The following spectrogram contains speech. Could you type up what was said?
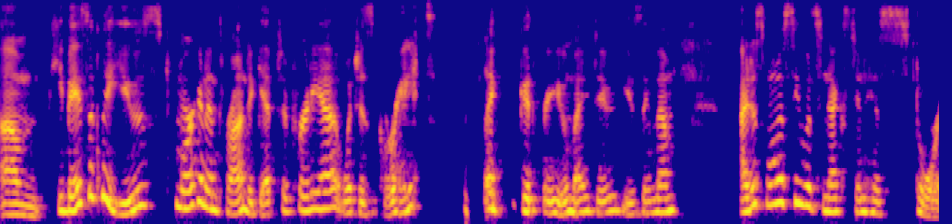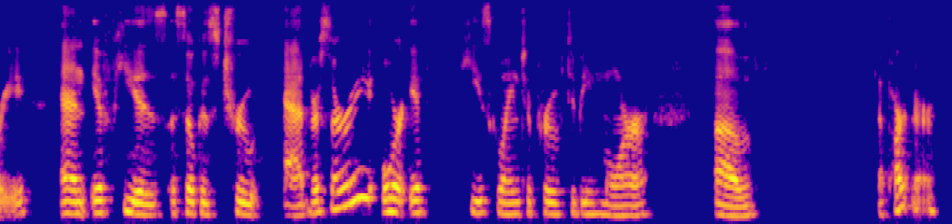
Um, he basically used Morgan and Thrawn to get to Peridea, which is great. Like, good for you, my dude, using them. I just want to see what's next in his story and if he is Ahsoka's true adversary or if he's going to prove to be more of a partner.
